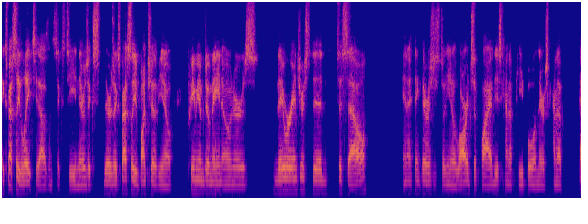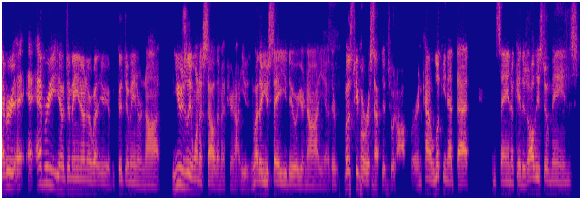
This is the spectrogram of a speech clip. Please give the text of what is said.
especially late 2016. There was ex, there was especially a bunch of you know premium domain owners. They were interested to sell, and I think there was just a you know large supply of these kind of people, and there's kind of every every you know domain owner, whether you have a good domain or not, usually want to sell them if you're not using. Whether you say you do or you're not, you know, most people are receptive to an offer, and kind of looking at that and saying, okay, there's all these domains.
